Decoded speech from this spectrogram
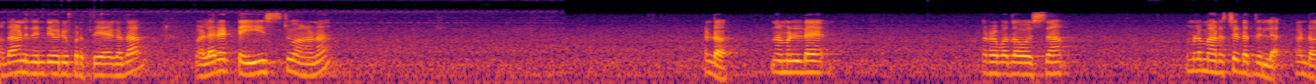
അതാണ് ഇതിന്റെ ഒരു പ്രത്യേകത. വളരെ ടേസ്റ്റുമാണ് കണ്ടോ? നമ്മളുടെ റവ ദോശ നമ്മൾ മറിച്ചിടത്തില്ല. കണ്ടോ?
